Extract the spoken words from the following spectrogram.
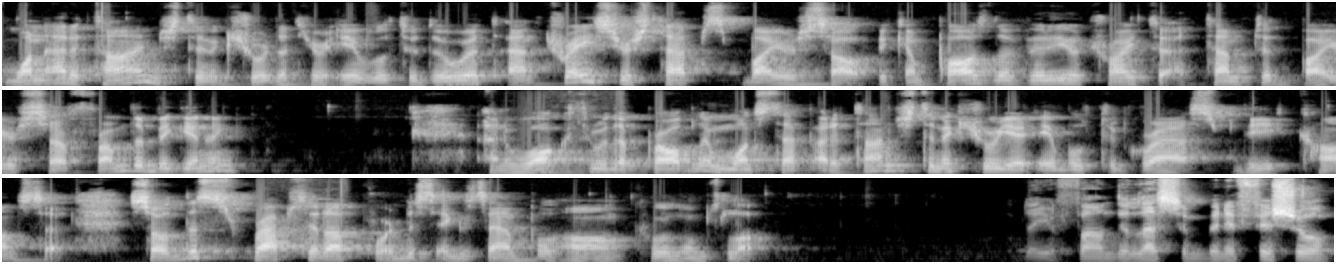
one at a time just to make sure that you're able to do it and trace your steps by yourself. You can pause the video, try to attempt it by yourself from the beginning and walk through the problem one step at a time just to make sure you're able to grasp the concept. So this wraps it up for this example on Coulomb's law that you found the lesson beneficial.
